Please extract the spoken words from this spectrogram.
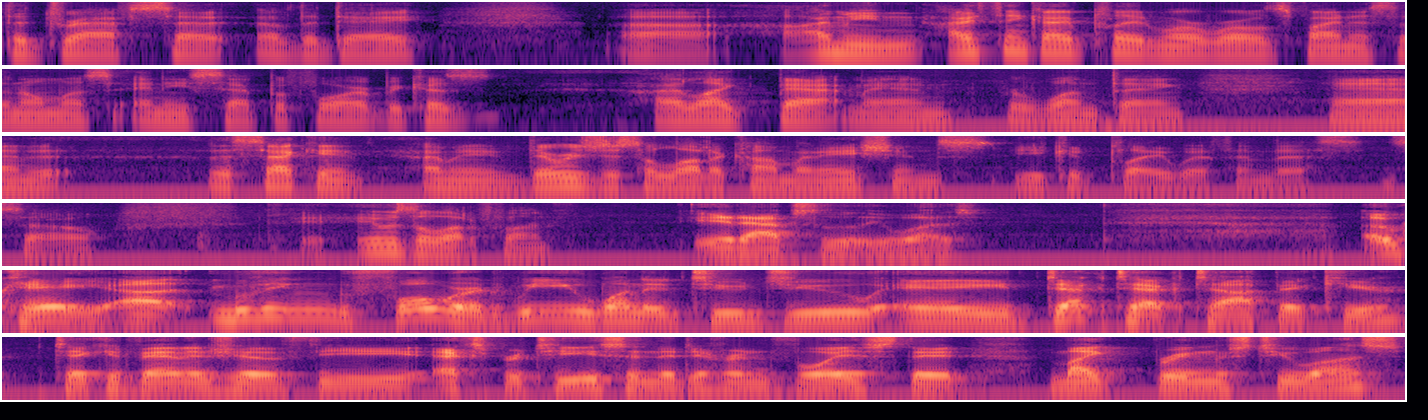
the draft set of the day. Uh, I mean, I think I played more World's Finest than almost any set before because I like Batman for one thing, and the second, I mean, there was just a lot of combinations you could play with in this, so it, it was a lot of fun. It absolutely was. Okay, uh, moving forward, we wanted to do a deck tech topic here, take advantage of the expertise and the different voice that Mike brings to us.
